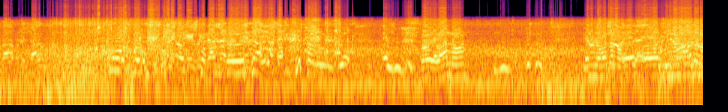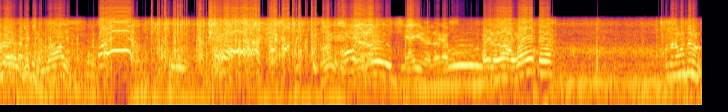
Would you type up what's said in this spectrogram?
Va por el lago. Tengo que cuidar la Vamos grabando, man. Tiene un no. Tiene un lomoto, no. Oye, hay un olor a... Oye, lo damos vuelta. Otro no.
